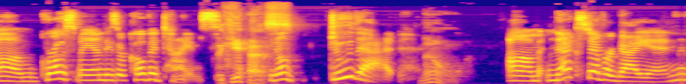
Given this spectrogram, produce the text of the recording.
Um, gross, man. These are COVID times. Yes. You don't do that. No. Um, next ever guy in,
